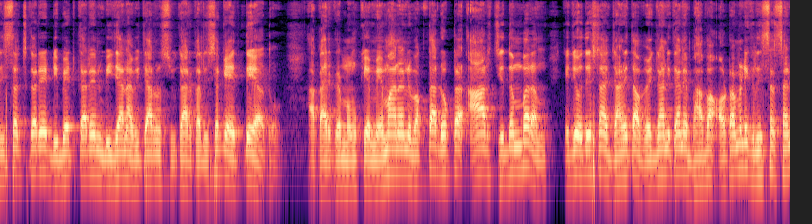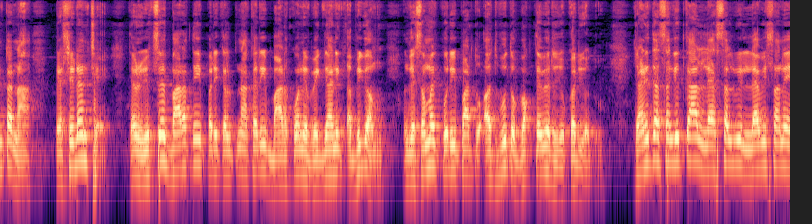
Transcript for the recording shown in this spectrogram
રિસર્ચ કરે ડિબેટ કરે અને બીજાના વિચારનો સ્વીકાર કરી શકે તે હતો. આ કાર્યક્રમમાં મુખ્ય મહેમાન અને વક્તા ડૉક્ટર આર ચિદમ્બરમ, કે જેઓ દેશના જાણીતા વૈજ્ઞાનિક અને ભાભા ઓટોમેટિક રિસર્ચ સેન્ટરના પ્રેસિડેન્ટ છે, તેમણે વિકસિત ભારતની પરિકલ્પના કરી બાળકોને વૈજ્ઞાનિક અભિગમ અંગે સમજ પૂરી પાડતું અદ્ભુત વક્તવ્ય રજૂ કર્યું હતું. જાણીતા સંગીતકાર લેસલવી લેવિસને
